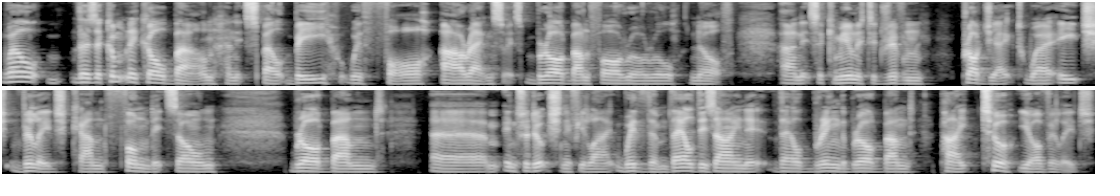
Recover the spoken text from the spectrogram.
Well, there's a company called Barn, and it's spelt B with four RN, so it's Broadband for Rural North. And it's a community driven project where each village can fund its own broadband um, introduction, if you like, with them. They'll design it, they'll bring the broadband pipe to your village,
